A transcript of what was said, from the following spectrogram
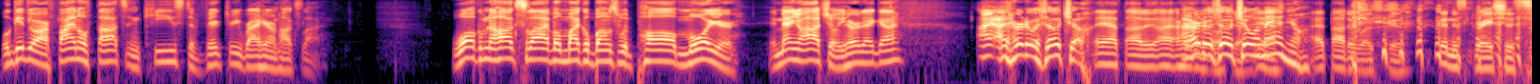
we'll give you our final thoughts and keys to victory right here on Hawks Live. Welcome to Hawks Live on Michael Bumps with Paul Moyer. Emmanuel Acho, you heard that guy? I, I heard it was Ocho. Yeah, I thought it. I heard, I heard it was, Ocho, Ocho Emmanuel. I thought it was good. Goodness gracious.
